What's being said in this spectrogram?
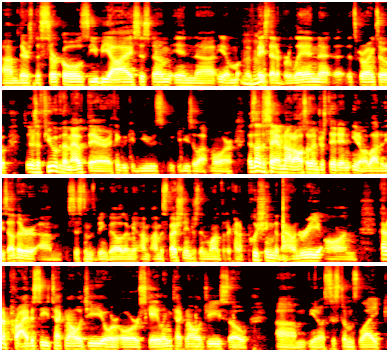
Um, there's the Circles UBI system in uh, you know mm-hmm. based out of Berlin uh, that's growing. So, so, there's a few of them out there. I think we could use we could use a lot more. That's not to say I'm not also interested in you know a lot of these other um, systems being built. I mean, I'm, I'm, especially interested in ones that are kind of pushing the boundary on kind of privacy technology or or scaling technology. So um, you know, systems like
